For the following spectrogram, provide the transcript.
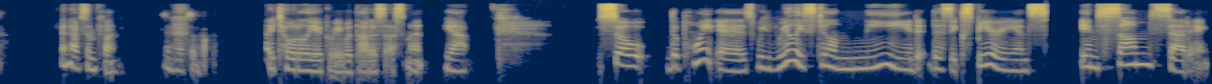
yeah. And have some fun. And have some fun. I totally agree with that assessment. Yeah. So the point is, we really still need this experience in some setting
